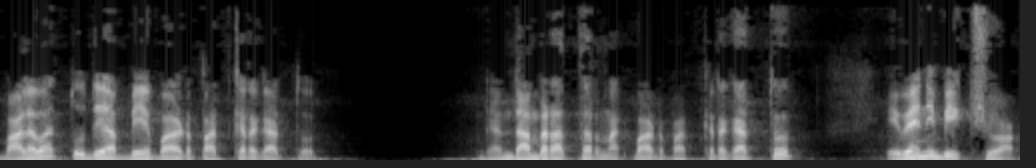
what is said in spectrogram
බලවත් උදයබ්බේ පාටපත් කරගත්තොත් දැන් දඹරත්තරණක් පාටපත් කරගත්තොත් එවැනි භික්ෂුවක්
